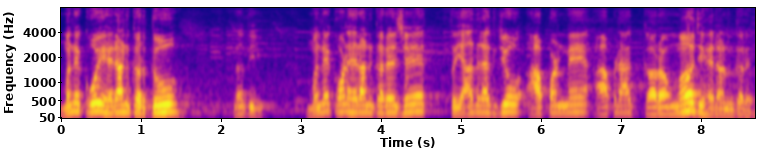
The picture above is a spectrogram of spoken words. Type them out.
મને કોઈ હેરાન કરતું નથી. મને કોણ હેરાન કરે છે તો યાદ રાખજો, આપણને આપણા કર્મ જ હેરાન કરે.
